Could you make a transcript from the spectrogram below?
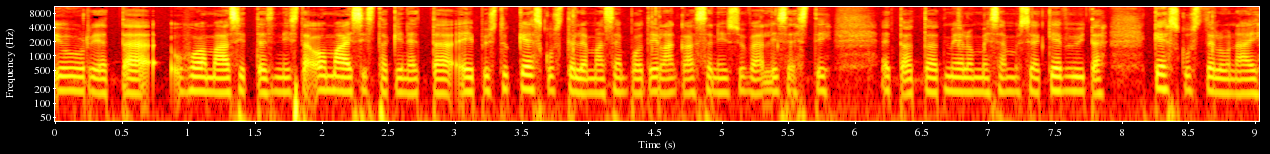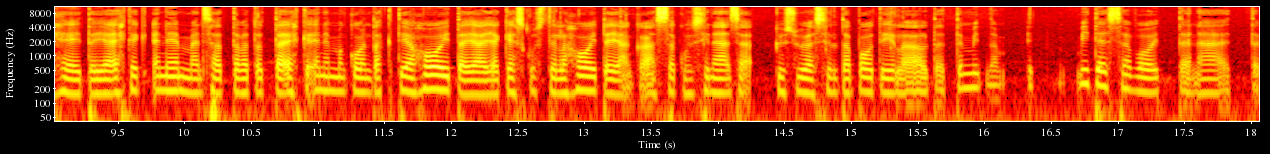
juuri, että huomaa sitten niistä omaisistakin, että ei pysty keskustelemaan sen potilaan kanssa niin syvällisesti, että ottaa mieluummin semmoisia kevyitä keskustelun aiheita ja ehkä enemmän saattavat ottaa ehkä enemmän kontaktia hoitajaa ja keskustella hoitajan kanssa, kuin sinänsä kysyä siltä potilaalta, että mit, no, et, miten sä voit tänään, että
